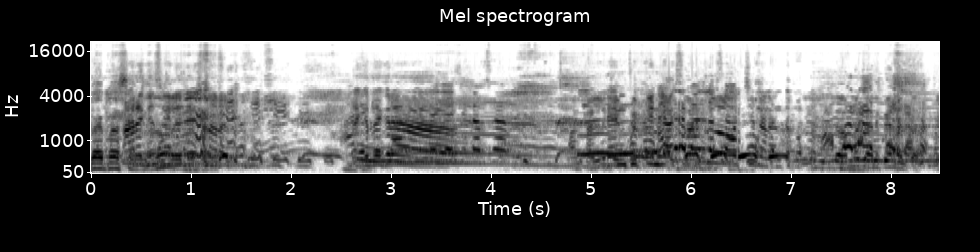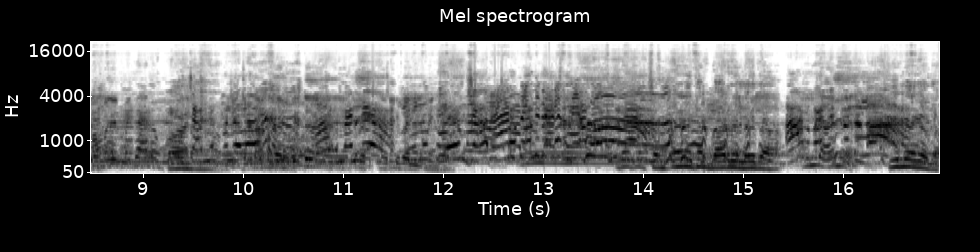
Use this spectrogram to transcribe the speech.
బైపాస్ దగ్గర దగ్గర టెన్ ఫిఫ్టీన్ లాక్స్ వరకు వచ్చిందని అంత మొత్తం. చనిపోయిన ఇతని భార్య లేదా? ఈమె కదా.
